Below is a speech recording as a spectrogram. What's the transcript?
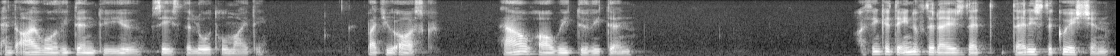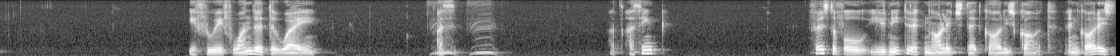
and I will return to you, says the Lord Almighty. But you ask, How are we to return? I think at the end of the day is that that is the question. If we've wandered away I, th- I think, first of all, you need to acknowledge that God is God. And God is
